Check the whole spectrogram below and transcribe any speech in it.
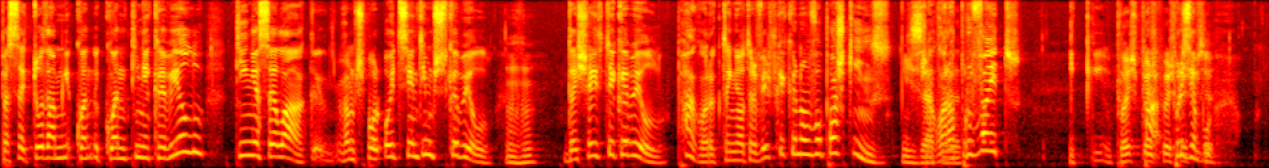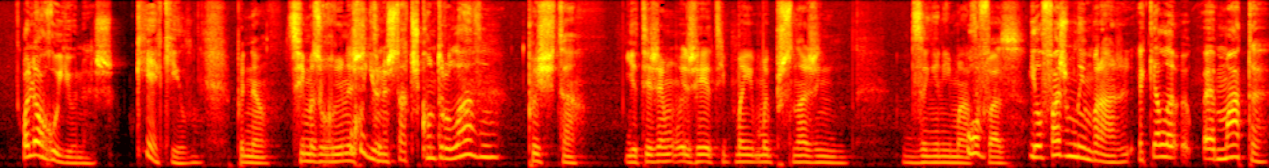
passei toda a minha. Quando, quando tinha cabelo, tinha, sei lá, vamos supor, 8 centímetros de cabelo. Uhum. Deixei de ter cabelo. Pá, agora que tenho outra vez, porque é que eu não vou para os 15? Exato, Já agora exato. aproveito. E que, pois, Pá, pois, pois, por pois, exemplo. Olha o Rui Unas. O que é aquilo? Pois não. Sim, mas o Rui O Unas. Rui Unas está descontrolado. Pois está. E até já é, já é tipo meio uma personagem de desenho animado, Houve- quase. Ele faz-me lembrar aquela a mata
